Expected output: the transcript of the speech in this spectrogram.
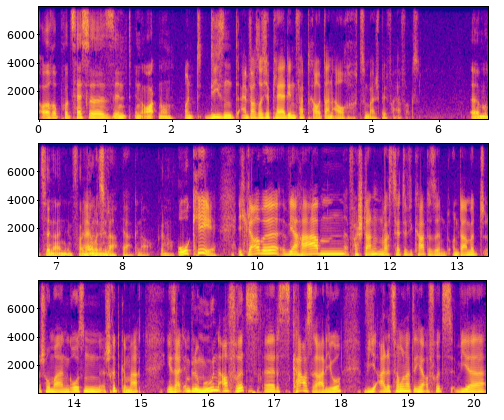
eure Prozesse sind in Ordnung. Und die sind einfach solche Player, denen vertraut dann auch zum Beispiel Firefox. Äh, Mozilla in dem Fall. Äh, ja, Mozilla, genau. ja, genau. genau. Okay, ich glaube, wir haben verstanden, was Zertifikate sind und damit schon mal einen großen Schritt gemacht. Ihr seid im Blue Moon auf Fritz, äh, das ist Chaos Radio, wie alle zwei Monate hier auf Fritz. Wir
